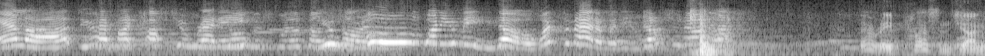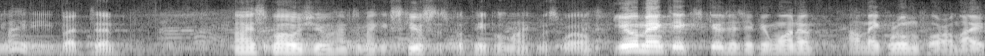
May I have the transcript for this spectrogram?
Ella, do you have my costume ready? No, Miss Wells, I'm you sorry. fool! What do you mean, no? What's the matter with you? Don't you know that? very pleasant young lady, but uh, I suppose you have to make excuses for people like Miss Wells. You make the excuses if you want to. I'll make room for 'em. I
